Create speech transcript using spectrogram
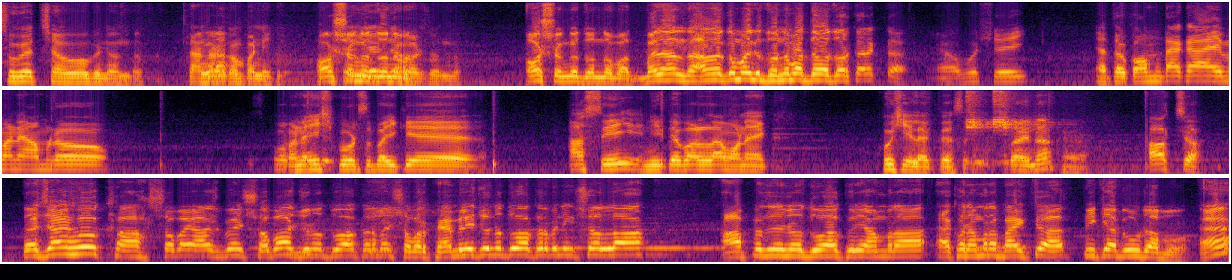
শুভেচ্ছা ও অভিনন্দন রানার কোম্পানিকে অসংখ্য ধন্যবাদ। জন্য। অসংখ্য ধন্যবাদ। ভাই রানার কোম্পানিকে ধন্যবাদ দেওয়া দরকার একটা? হ্যাঁ, অবশ্যই। এত কম টাকায় মানে আমরা মানে স্পোর্টস বাইকে আসি নিতে পারলাম অনেক খুশি লাগতেছে। তাই না? হ্যাঁ। আচ্ছা তা যাই হোক সবাই আসবেন সবার জন্য দোয়া করবেন সবার ফ্যামিলির জন্য দোয়া করবেন ইনশাল্লাহ আপনাদের জন্য দোয়া করি আমরা এখন আমরা বাইকটা পিক আপে উঠাবো হ্যাঁ?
